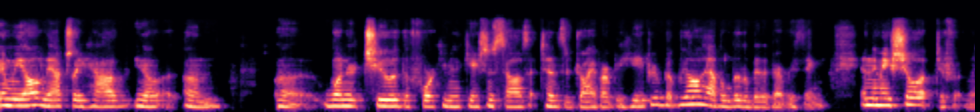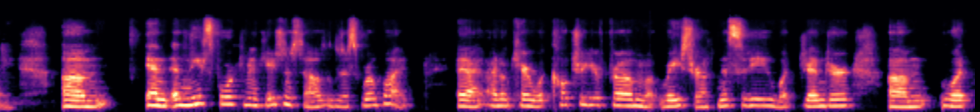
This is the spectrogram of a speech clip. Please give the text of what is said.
And we all naturally have, you know, um, uh, one or two of the four communication styles that tends to drive our behavior, but we all have a little bit of everything, and they may show up differently. Um, and, and these four communication styles exist worldwide. Uh, I don't care what culture you're from, what race or ethnicity, what gender, um, what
